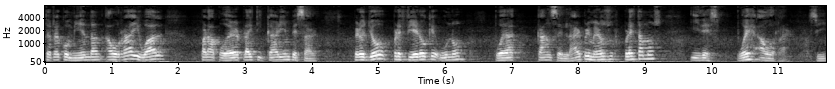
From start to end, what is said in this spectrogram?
te recomiendan ahorrar igual para poder practicar y empezar. Pero yo prefiero que uno pueda cancelar primero sus préstamos y después ahorrar, ¿sí?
